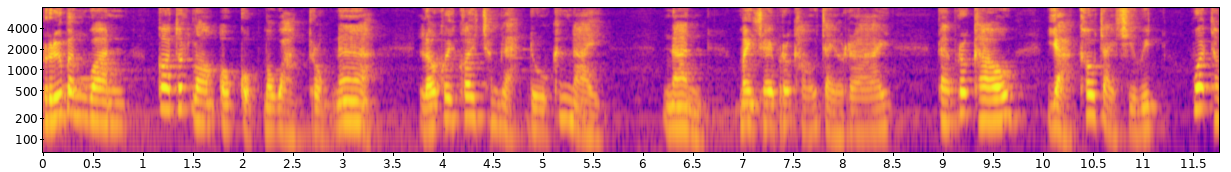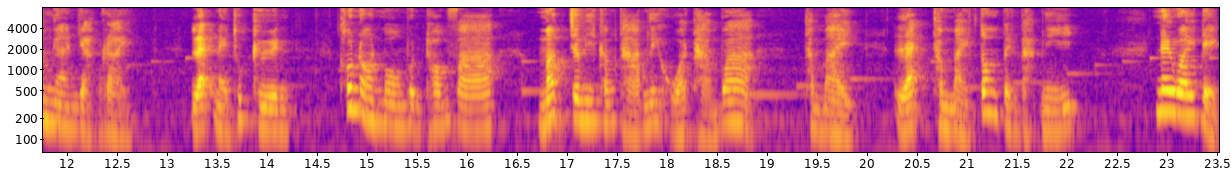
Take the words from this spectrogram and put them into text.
หรือบางวันก็ทดลองเอากบมาวางตรงหน้า แล้วค่อยๆชำแหละดูข้างใน นั่น ไม่ใช่เพราะเขาใจร้าย แต่เพราะเขาอยากเข้าใจชีวิตว่าทำงานอย่างไร และในทุกคืน เขานอนมองบนท้องฟ้า มักจะมีคำถามในหัวถามว่าทำไมและทำไมต้องเป็นแบบนี้ ในวัยเด็ก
